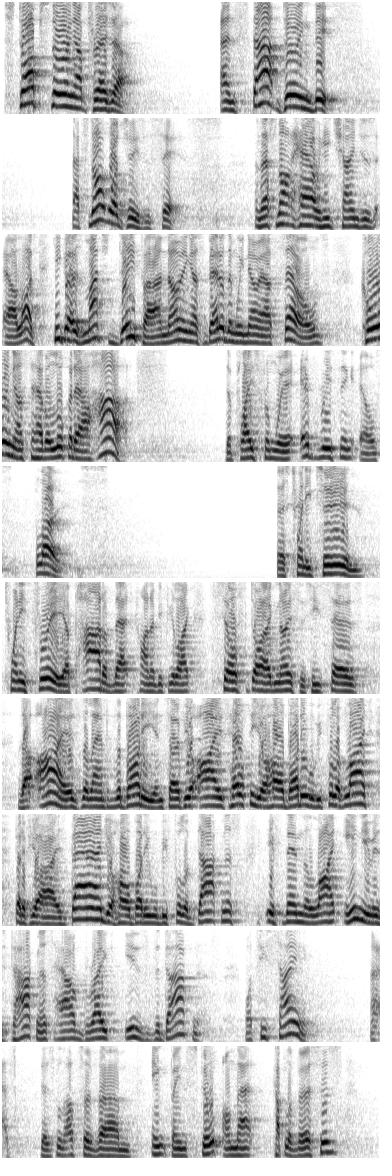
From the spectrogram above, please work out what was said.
Stop storing up treasure and start doing this. That's not what Jesus says. And that's not how he changes our lives. He goes much deeper, knowing us better than we know ourselves, calling us to have a look at our hearts, the place from where everything else flows. Verse 22 and 23 are part of that kind of, if you like, self diagnosis. He says, the eye is the lamp of the body. And so if your eye is healthy, your whole body will be full of light. But if your eye is bad, your whole body will be full of darkness. If then the light in you is darkness, how great is the darkness? What's he saying? there's lots of um, ink being spilt on that couple of verses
